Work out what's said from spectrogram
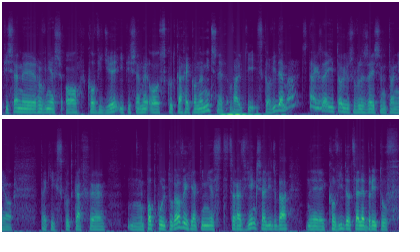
piszemy również o covid i piszemy o skutkach ekonomicznych walki z COVID-em, a także i to już w lżejszym tonie o takich skutkach popkulturowych, jakim jest coraz większa liczba covido-celebrytów,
